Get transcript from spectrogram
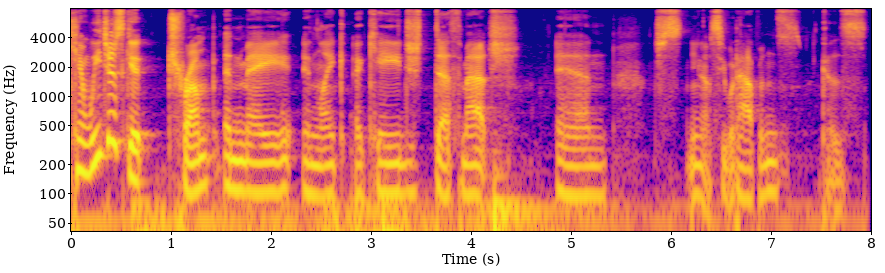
Can we just get Trump and May in like a cage death match and just you know see what happens? Because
